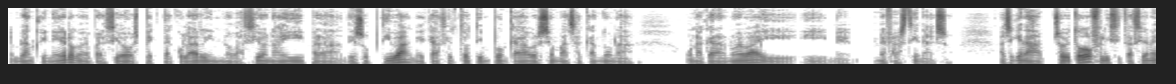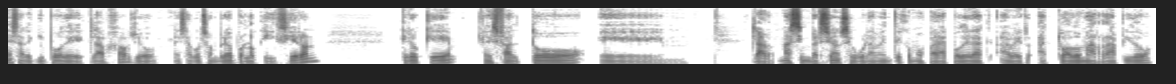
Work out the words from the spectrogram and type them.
en blanco y negro, que me pareció espectacular, innovación ahí para disruptiva, que cada cierto tiempo en cada versión van sacando una, una cara nueva y, me, fascina eso. Así que nada, sobre todo felicitaciones al equipo de Clubhouse. Yo me saco el sombrero por lo que hicieron. Creo que les faltó, eh, claro, más inversión seguramente como para poder haber actuado más rápido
